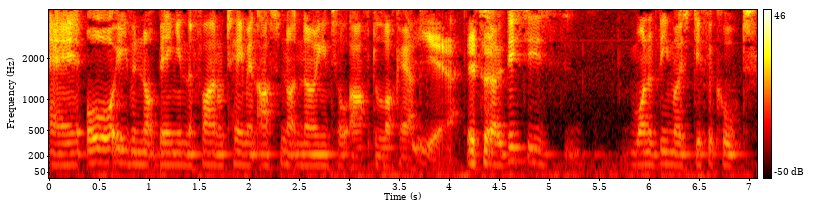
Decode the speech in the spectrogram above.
And, or even not being in the final team and us not knowing until after lockout. yeah, So a, this is one of the most difficult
